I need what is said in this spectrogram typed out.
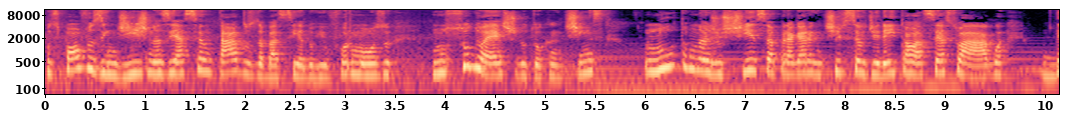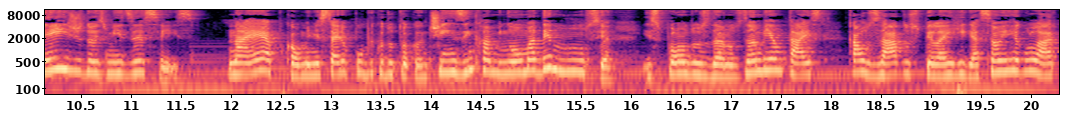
Os povos indígenas e assentados da bacia do Rio Formoso, no sudoeste do Tocantins, lutam na justiça para garantir seu direito ao acesso à água desde 2016. Na época, o Ministério Público do Tocantins encaminhou uma denúncia expondo os danos ambientais causados pela irrigação irregular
